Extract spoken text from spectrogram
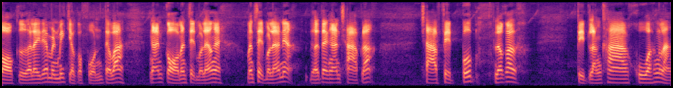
ก่อเกิดอะไรเนี่ยมันไม่เกี่ยวกับฝน แต่ว่างานก่อมันเสร็จหมดแล้วไง มันเสร็จหมดแล้วเนี่ยเหลือแต่งานฉาบละฉาบเสร็จปุ๊บ แล้วก็ติดหลังคาครัวข้างหลัง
